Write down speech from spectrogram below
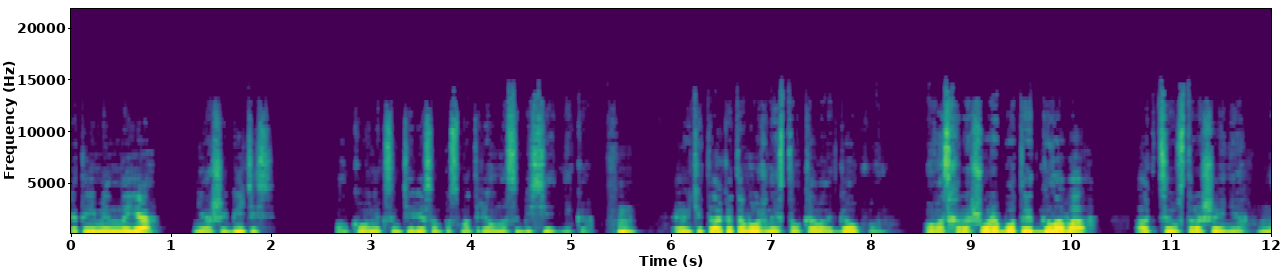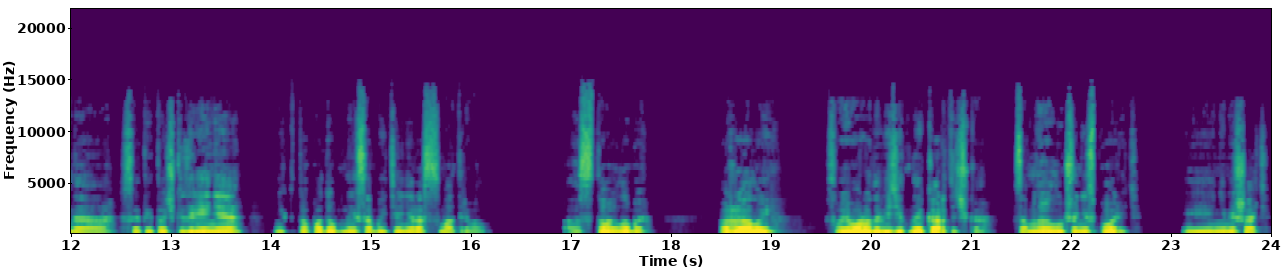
Это именно я, не ошибитесь. Полковник с интересом посмотрел на собеседника. Хм, а ведь и так это можно истолковать, Гауптман. У вас хорошо работает голова. Акция устрашения. Да, с этой точки зрения никто подобные события не рассматривал. А стоило бы. Пожалуй, своего рода визитная карточка. Со мной лучше не спорить и не мешать.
